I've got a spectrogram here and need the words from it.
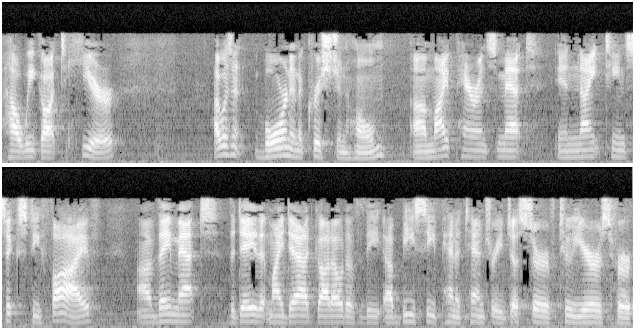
how we got to here. I wasn't born in a Christian home. Uh, my parents met in 1965 uh, they met the day that my dad got out of the uh, BC penitentiary, just served two years for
